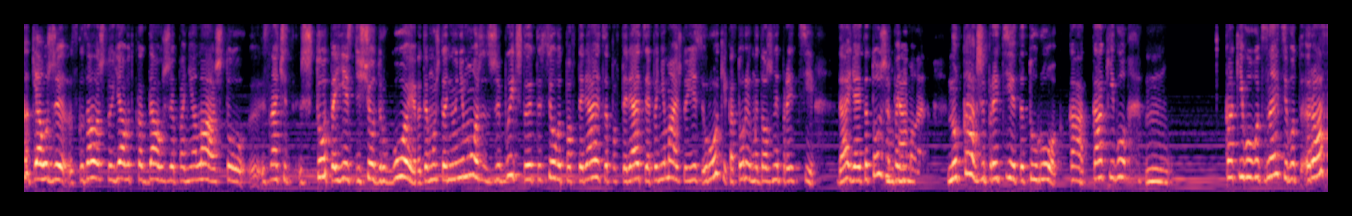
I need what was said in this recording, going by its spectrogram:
как я уже сказала, что я вот когда уже поняла, что э, значит что-то есть еще другое, потому что ну не может же быть, что это все вот повторяется, повторяется. Я понимаю, что есть уроки, которые мы должны пройти, да, я это тоже Ну да. Но как же пройти этот урок? Как? Как его, как его вот знаете, вот раз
